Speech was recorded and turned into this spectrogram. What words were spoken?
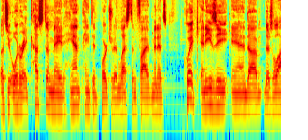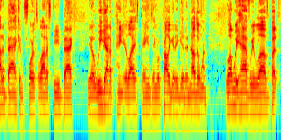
lets you order a custom made, hand painted portrait in less than five minutes. Quick and easy, and um, there's a lot of back and forth, a lot of feedback. You know, we got to paint your life painting. We're probably going to get another one. The one we have, we love, but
